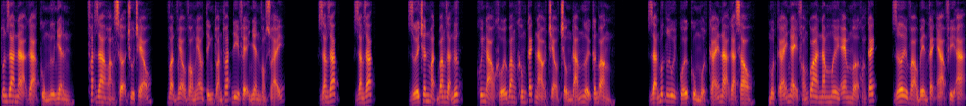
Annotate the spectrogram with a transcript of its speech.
tuôn ra nạ gạ cùng ngư nhân, phát ra hoảng sợ chu chéo, vặn vẹo vòng eo tính toán thoát đi vệ nhân vòng xoáy. Giang giác giang giác. Dưới chân mặt băng dạn nước, khuynh đảo khối băng không cách nào trèo chống đám người cân bằng. Dàn bước lui cuối cùng một cái nạ gạ sau, một cái nhảy phóng qua năm mươi m khoảng cách, rơi vào bên cạnh ạ phí ạ.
